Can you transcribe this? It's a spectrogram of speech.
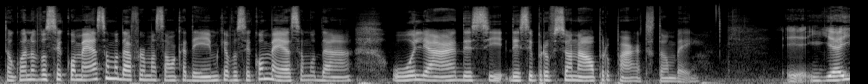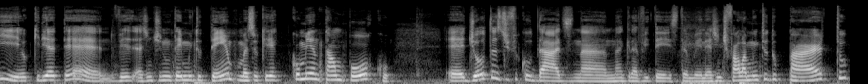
Então, quando você começa a mudar a formação acadêmica, você começa a mudar o olhar desse, desse profissional para o parto também. E, e, aí, eu queria até. A gente não tem muito tempo, mas eu queria comentar um pouco é, de outras dificuldades na, na gravidez também. Né? A gente fala muito do parto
